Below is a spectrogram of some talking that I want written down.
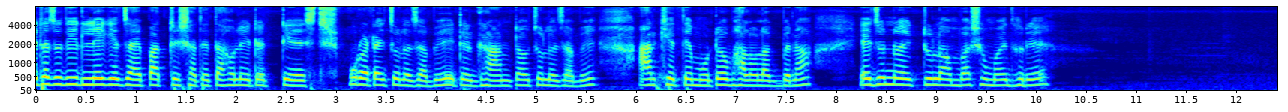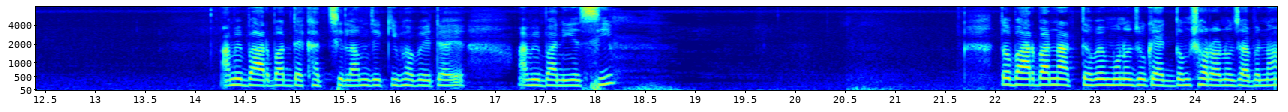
এটা যদি লেগে যায় পাত্রের সাথে, তাহলে এটার টেস্ট পুরোটাই চলে যাবে, এটার ঘ্রাণটাও চলে যাবে। আর খেতে মোটেও ভালো লাগবে না। এজন্য একটু লম্বা সময় ধরে আমি বারবার দেখাচ্ছিলাম যে কীভাবে এটা আমি বানিয়েছি। তো বারবার নাড়তে হবে, মনোযোগ একদম সরানো যাবে না।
